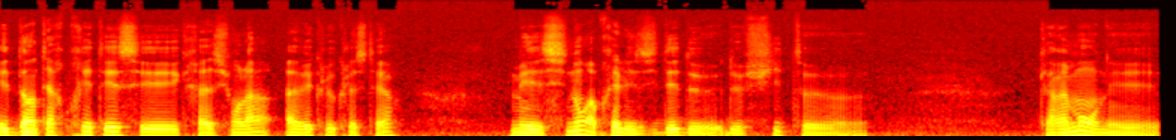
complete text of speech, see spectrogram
et d'interpréter ces créations-là avec le cluster. Mais sinon, après, les idées de, de euh, carrément, on, est,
